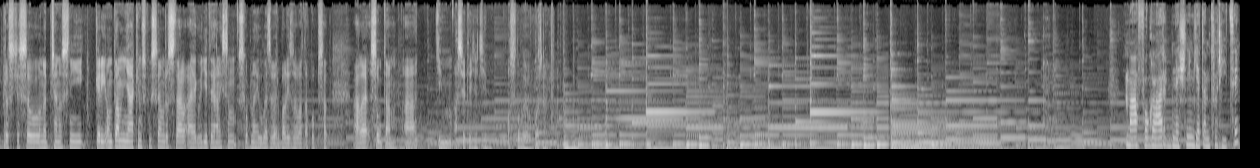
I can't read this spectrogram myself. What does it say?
prostě jsou nepřenosný, který on tam nějakým způsobem dostal a jak vidíte, já nejsem schopný vůbec verbalizovat a popsat, ale jsou tam a tím asi ty děti oslovují pořád. Má Foglar dnešním dětem co říci?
